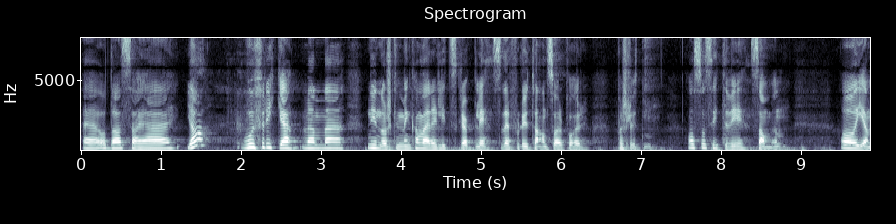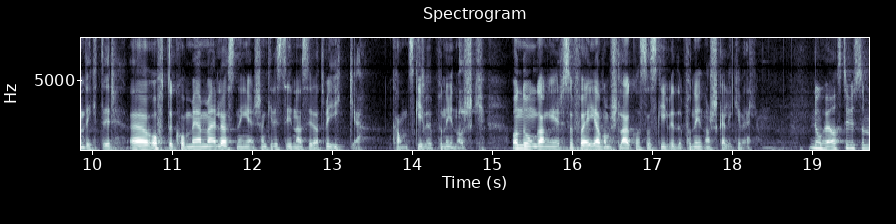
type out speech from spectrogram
Eh, og da sa jeg ja, hvorfor ikke? Men nynorsken min kan være litt skrøpelig, så det får du ta ansvar for på slutten. Og så sitter vi sammen og gjendikter. Ofte kommer jeg med løsninger som Kristina sier at vi ikke kan skrive på nynorsk. Og noen ganger så får jeg gjennomslag, og så skriver vi det på nynorsk allikevel. Nå høres det ut som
